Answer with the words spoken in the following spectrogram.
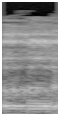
Uh.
